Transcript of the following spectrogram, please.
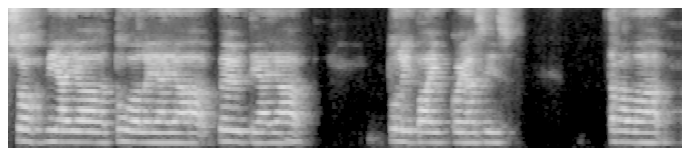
sohvia ja tuoleja ja pöytiä ja tulipaikkoja, siis tavallaan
